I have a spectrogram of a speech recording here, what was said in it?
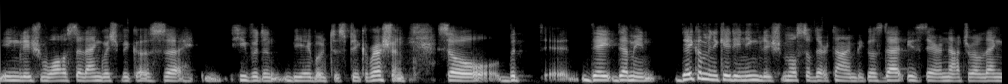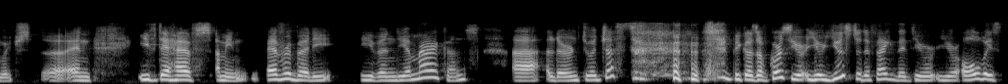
English was the language because uh, he wouldn't be able to speak Russian. So, but uh, they, I mean, they communicate in English most of their time because that is their natural language. Uh, and if they have, I mean, everybody even the Americans uh, learn to adjust because of course you're you're used to the fact that you're you're always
